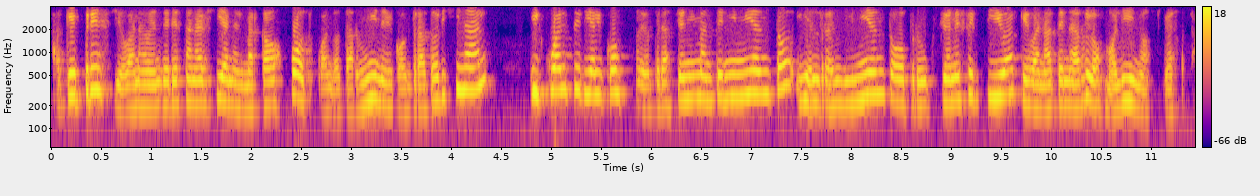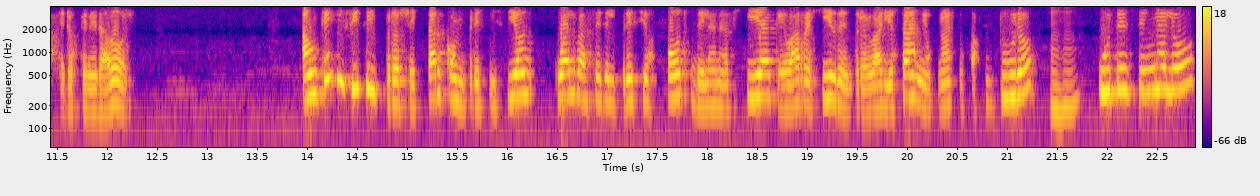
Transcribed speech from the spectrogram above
¿A qué precio van a vender esa energía en el mercado spot cuando termine el contrato original? ¿Y cuál sería el costo de operación y mantenimiento y el rendimiento o producción efectiva que van a tener los molinos, los aerogeneradores? Aunque es difícil proyectar con precisión cuál va a ser el precio spot de la energía que va a regir dentro de varios años, ¿no? Esto es a futuro, UTE señaló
